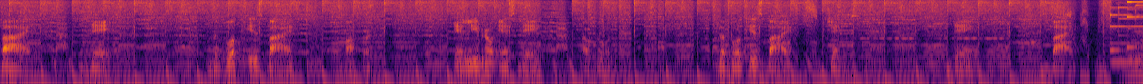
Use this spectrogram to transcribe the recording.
By, de. The book is by author. El libro es de autor. The book is by James. De by.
